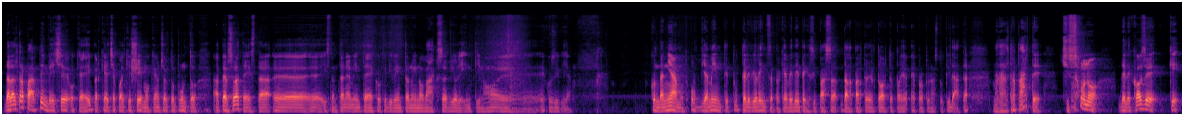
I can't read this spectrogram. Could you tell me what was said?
Dall'altra parte invece, ok, perché c'è qualche scemo che a un certo punto ha perso la testa, eh, istantaneamente ecco che diventano i Novax violenti, no? E, e così via. Condanniamo ovviamente tutte le violenze perché vedete che si passa dalla parte del torto e poi è proprio una stupidata, ma dall'altra parte ci sono delle cose che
